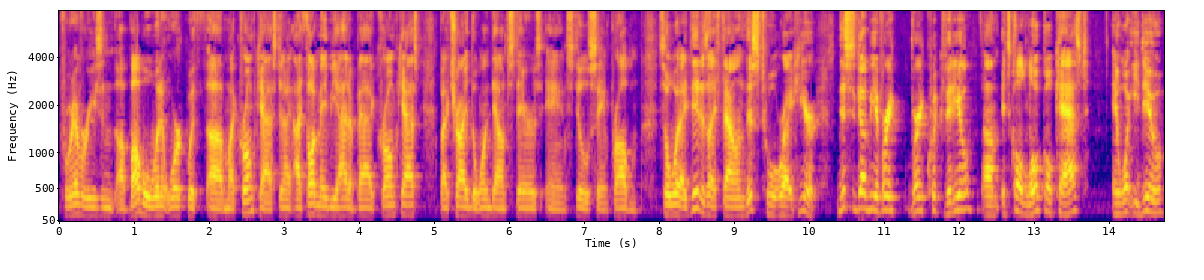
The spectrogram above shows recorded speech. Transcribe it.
for whatever reason, uh, Bubble wouldn't work with uh, my Chromecast, and I, I, thought maybe I had a bad Chromecast, but I tried the one downstairs and still the same problem. So what I did is I found this tool right here. This is going to be a very very quick video. Um, it's called Localcast, and what you do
